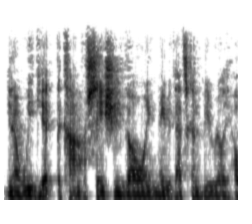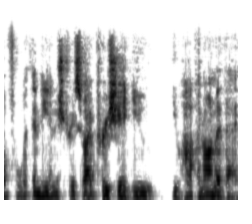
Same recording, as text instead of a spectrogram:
you know we get the conversation going. Maybe that's going to be really helpful within the industry. So I appreciate you you hopping on today.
